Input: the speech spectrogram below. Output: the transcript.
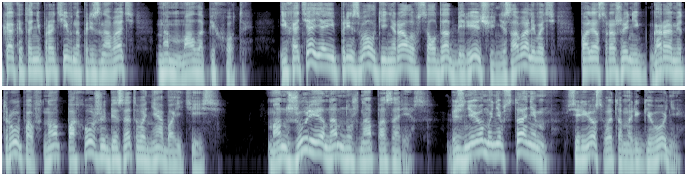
как это не противно признавать, нам мало пехоты. И хотя я и призвал генералов-солдат беречь и не заваливать поля сражений горами трупов, но, похоже, без этого не обойтись. Манчжурия нам нужна позарез. Без нее мы не встанем всерьез в этом регионе.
